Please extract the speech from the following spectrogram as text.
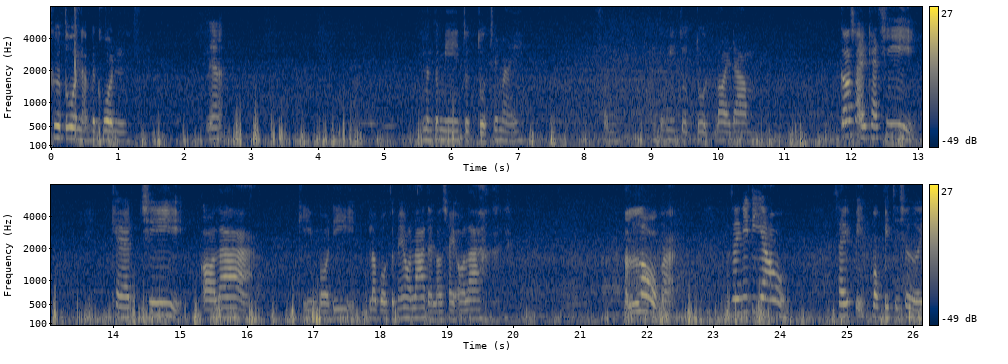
คือตูนอะเป็นคน เนี่ย มันจะมีจุดๆใช่ไหม มันจะมีจจุดๆรอยดำ ก็ใช้ Cathy Cathy ออร่า body เราบอกจะไม่ออร่าแต่เราใช้ออร่าตลกอะ ใช้นิดเดียว ใช้ปิดปกปิดเฉย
